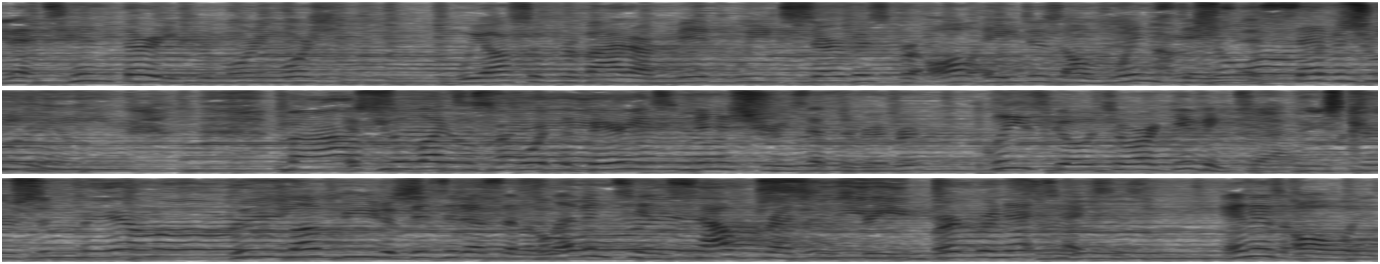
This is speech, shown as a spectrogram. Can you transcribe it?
and at 10:30 for morning worship. We also provide our midweek service for all ages on Wednesdays at 7 p.m. If you would like to support the various ministries at the river, please go to our giving tab. We would love for you to visit us at 1110 South Preston Street in Burkburnett, Texas. And as always,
